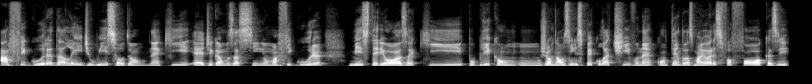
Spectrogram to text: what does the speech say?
a figura da Lady Whistledown, né, que é, digamos assim, uma figura misteriosa que publica um, um, jornalzinho especulativo, né, contendo as maiores fofocas e,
